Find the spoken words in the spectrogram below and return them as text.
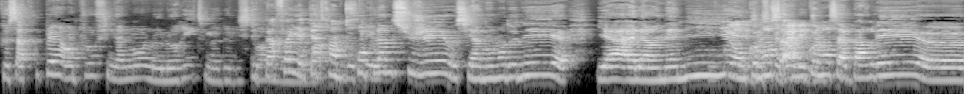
que ça coupait un peu finalement le, rythme de l'histoire. Et parfois il y a peut-être un trop plein de sujets aussi. À un moment donné, il y a elle a un ami, on commence à, on commence à parler euh,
